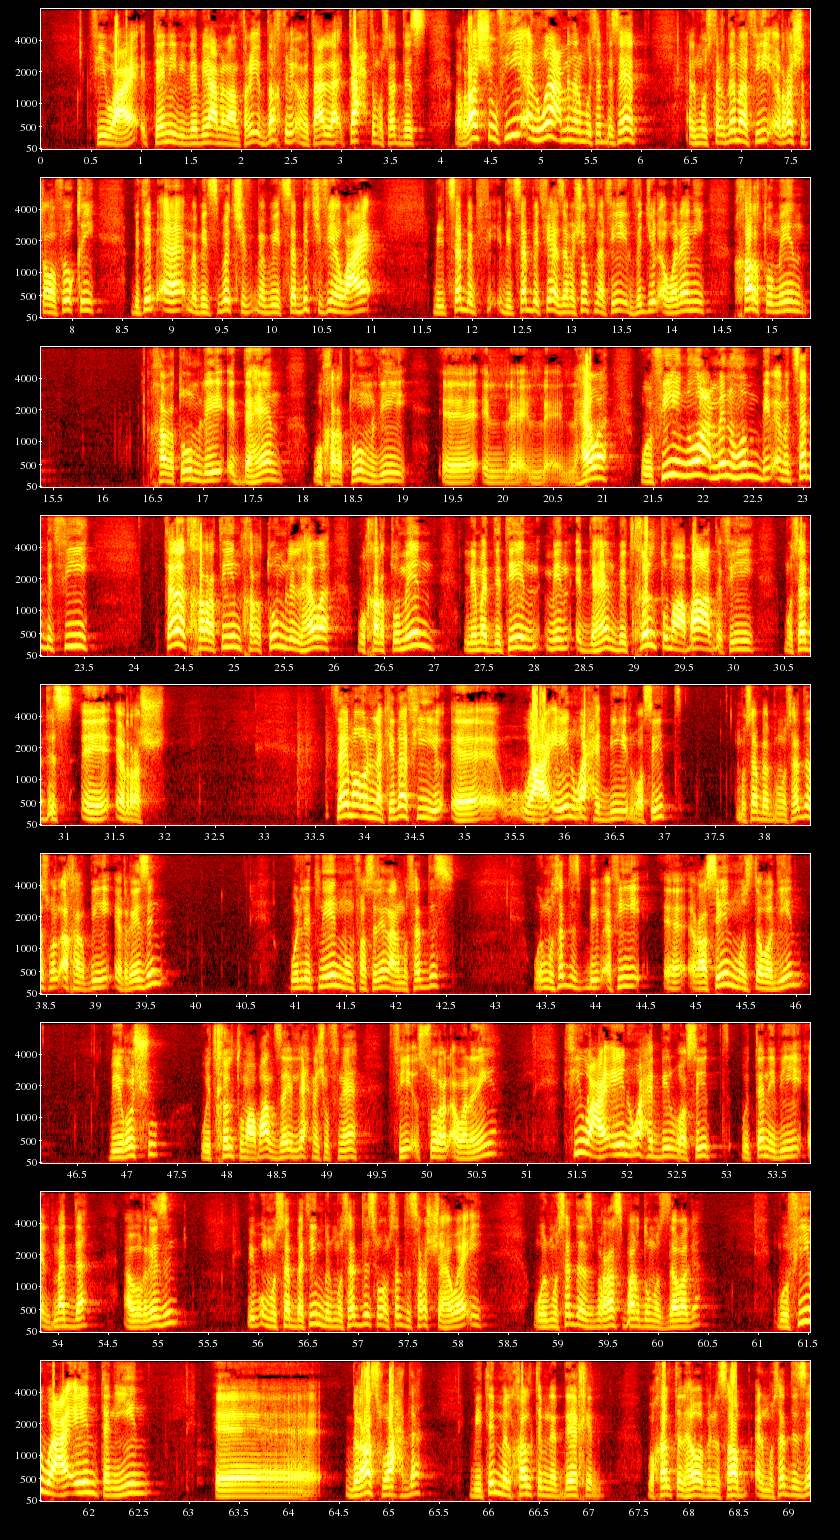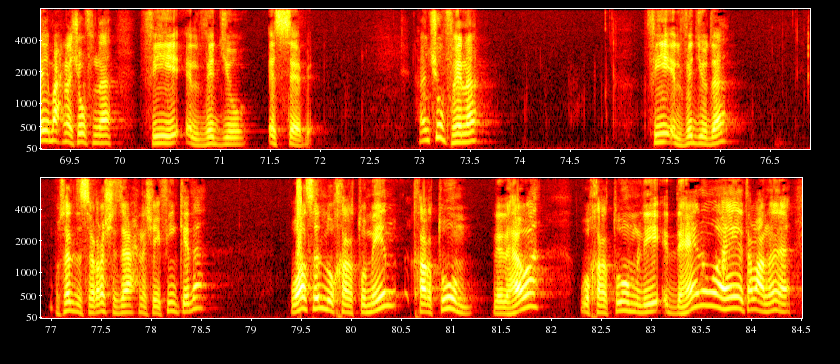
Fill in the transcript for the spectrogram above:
في وعاء التاني ده بيعمل عن طريق الضغط بيبقى متعلق تحت مسدس الرش وفي أنواع من المسدسات المستخدمة في الرش التوافقي بتبقى ما بيتثبتش ما بيتثبتش فيها وعاء بيتثبت في بيتثبت فيها زي ما شفنا في الفيديو الأولاني خرطومين خرطوم للدهان وخرطوم للهواء وفي نوع منهم بيبقى متثبت فيه ثلاث خراطيم خرطوم للهواء وخرطومين لمادتين من الدهان بيتخلطوا مع بعض في مسدس آه، الرش. زي ما قلنا كده في آه، وعاءين واحد بالوسيط مسبب بمسدس والآخر بالريزن. والاثنين منفصلين عن المسدس والمسدس بيبقى فيه آه، راسين مزدوجين بيرشوا. ويتخلطوا مع بعض زي اللي إحنا شفناه في الصورة الأولانية. في وعاءين واحد بيه الوسيط والتاني بيه المادة أو الريزن. بيبقوا مثبتين بالمسدس ومسدس رش هوائي والمسدس براس برضه مزدوجة. وفي وعاءين تانيين آه، براس واحدة بيتم الخلط من الداخل وخلط الهواء بنصاب المسدس زي ما إحنا شفنا في الفيديو السابق. هنشوف هنا في الفيديو ده مسدس الرش زي ما إحنا شايفين كده واصل له خرطومين خرطوم للهواء وخرطوم للدهان وهي طبعا هنا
